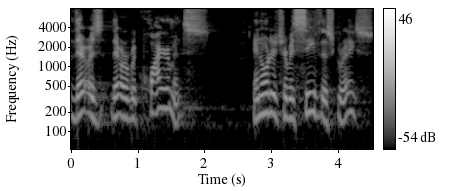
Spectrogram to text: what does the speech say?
There, is, there are requirements in order to receive this grace.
